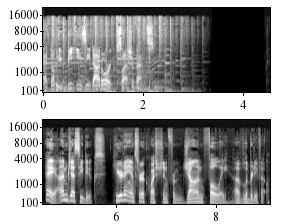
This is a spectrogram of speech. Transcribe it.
at wbez.org/events. Hey, I'm Jesse Dukes, here to answer a question from John Foley of Libertyville.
